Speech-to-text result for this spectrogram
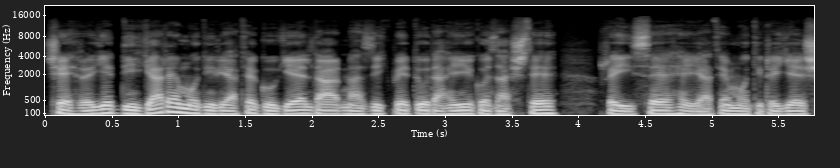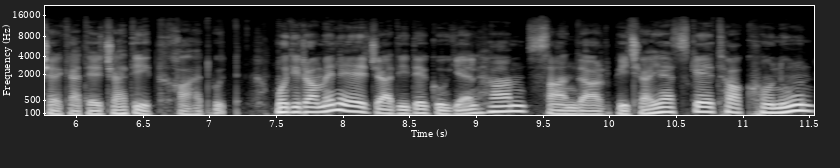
چهره دیگر مدیریت گوگل در نزدیک به دو دهه گذشته رئیس هیئت مدیره شرکت جدید خواهد بود. مدیرعامل جدید گوگل هم ساندار پیچای است که تا کنون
